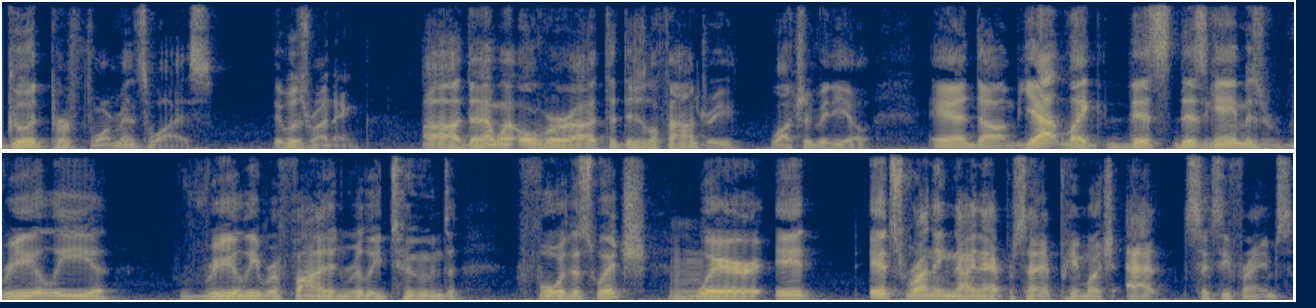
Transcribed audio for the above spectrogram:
good performance wise it was running. Uh then I went over uh, to Digital Foundry, watch a video. And um yeah, like this this game is really really refined and really tuned for the Switch where it it's running 99% pretty much at 60 frames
